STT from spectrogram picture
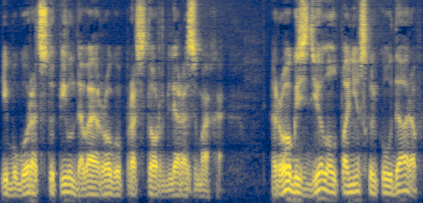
и бугор отступил, давая Рогу простор для размаха. Рог сделал по несколько ударов,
